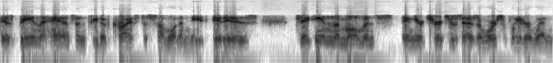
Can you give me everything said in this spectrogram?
is being the hands and feet of Christ to someone in need. It is taking the moments in your churches as a worship leader when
